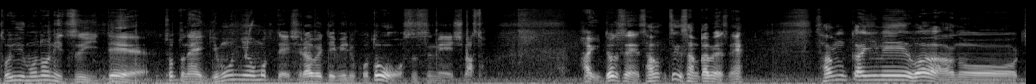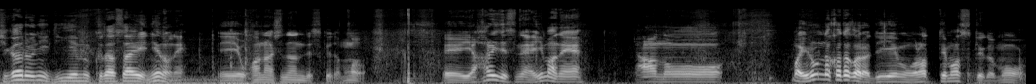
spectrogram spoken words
というものについて、ちょっとね、疑問に思って調べてみることをお勧めしますと。はい。ではですね、次3回目ですね。3回目は、あのー、気軽に DM くださいねのね、えー、お話なんですけども、えー、やはりですね、今ね、あの、まあ、いろんな方から DM もらってますけども、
